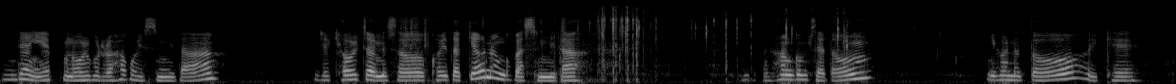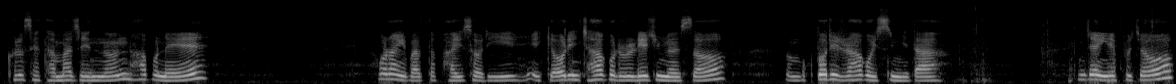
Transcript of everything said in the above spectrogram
굉장히 예쁜 얼굴을 하고 있습니다. 이제 겨울잠에서 거의 다 깨어난 것 같습니다. 황금새돔. 이거는 또 이렇게 그릇에 담아져 있는 화분에 호랑이 발톱 바이솔이 이렇게 어린 자구를 내주면서 목도리를 하고 있습니다. 굉장히 예쁘죠?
